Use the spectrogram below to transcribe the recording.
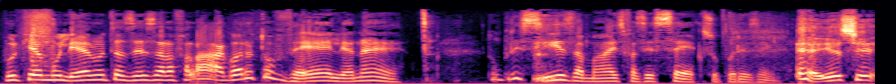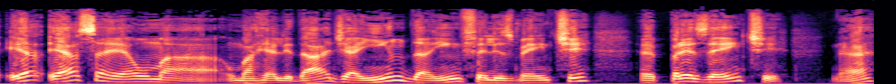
Porque a mulher muitas vezes ela fala: ah, agora eu tô velha, né? Não precisa mais fazer sexo, por exemplo. É, esse, é, essa é uma, uma realidade ainda, infelizmente, é, presente, né?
